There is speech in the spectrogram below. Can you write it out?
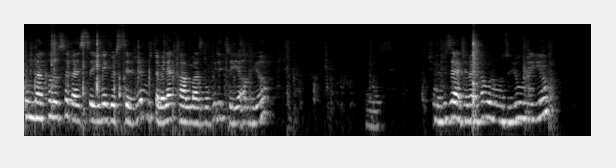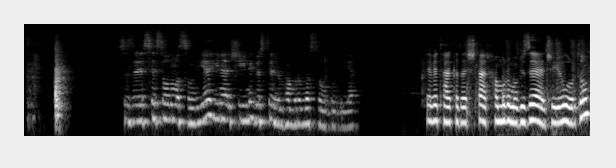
Bundan kalırsa ben size yine gösteririm. Muhtemelen kalmaz bu. Bir litreyi alıyor. Evet. Şimdi güzelce ben hamurumuzu yoğurayım. Sizlere ses olmasın diye yine şeyini gösteririm hamurum nasıl oldu diye. Evet arkadaşlar hamurumu güzelce yoğurdum.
